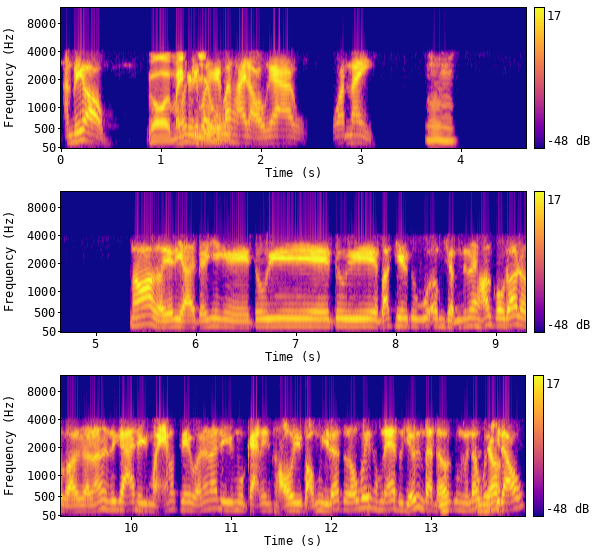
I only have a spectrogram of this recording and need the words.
anh biết không rồi mấy Mấy cái kêu bả, vụ bả thay đồ ra quanh đây ừ. nó rồi bây giờ tự nhiên tôi tôi bả kêu tôi ôm sùm tôi nói hỏi cô đó đâu rồi rồi nó đi ra đi mẹ nó kêu rồi nó đi mua card điện thoại bọng gì đó tôi đâu biết không lẽ tôi giữ người ta được mình đâu biết Nhớ. gì đâu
